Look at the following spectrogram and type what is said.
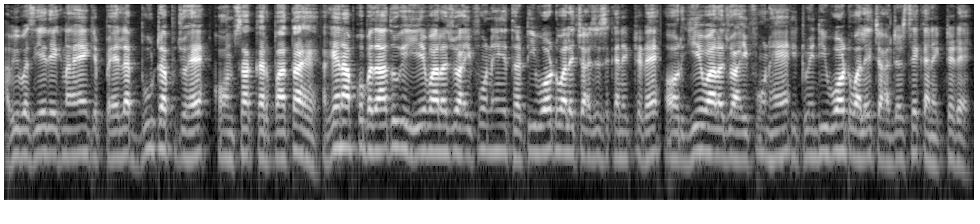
अभी बस ये देखना है कि पहला बूट अप जो है, कौन सा कर पाता है। अगेन आपको बता दूँ कि ये वाला जो आईफोन है, ये थर्टी वॉट वाले चार्जर से कनेक्टेड है और ये वाला जो आईफोन है, ये ट्वेंटी वॉट वाले चार्जर से कनेक्टेड है।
